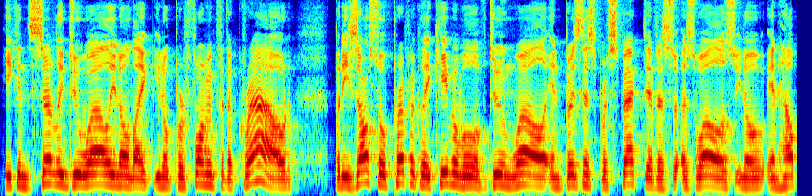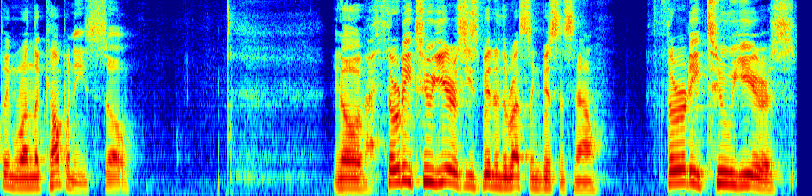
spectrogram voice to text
He can certainly do well, you know, like, you know, performing for the crowd, but he's also perfectly capable of doing well in business perspective as, as well as, you know, in helping run the companies. So, you know, 32 years he's been in the wrestling business now. 32 years.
